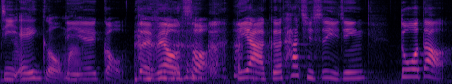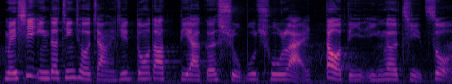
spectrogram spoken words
？Diego，对，没有错，迪亚哥，他其实已经多到梅西赢的金球奖已经多到迪亚哥数不出来到底赢了几座，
